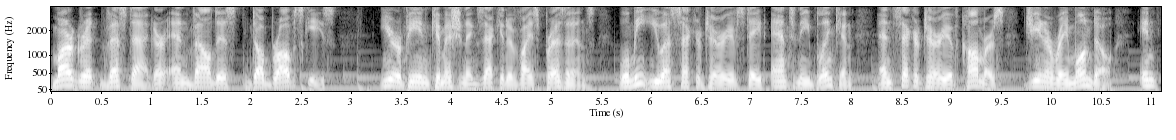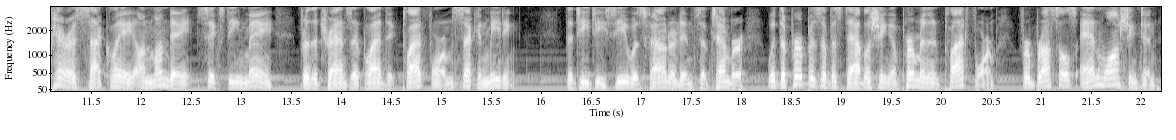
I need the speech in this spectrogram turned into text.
Margaret Vestager and Valdis Dombrovskis, European Commission Executive Vice Presidents, will meet U.S. Secretary of State Antony Blinken and Secretary of Commerce Gina Raimondo in Paris Saclay on Monday, 16 May, for the Transatlantic Platform's second meeting. The TTC was founded in September with the purpose of establishing a permanent platform for Brussels and Washington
